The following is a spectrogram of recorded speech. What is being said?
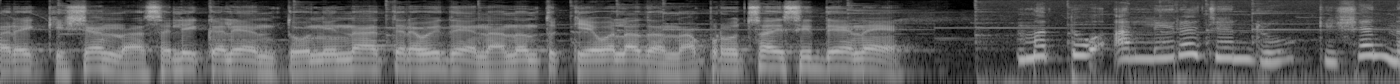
ಅರೆ ಕಿಶನ್ ಅಸಲಿ ಕಲೆ ಅಂತೂ ನಿನ್ನ ಹತ್ತಿರವಿದೆ. ನಾನಂತೂ ಕೇವಲ ಅದನ್ನು ಪ್ರೋತ್ಸಾಹಿಸಿದ್ದೇನೆ. ಮತ್ತು ಅಲ್ಲಿರೋ ಜನರು ಕಿಶನ್ನ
